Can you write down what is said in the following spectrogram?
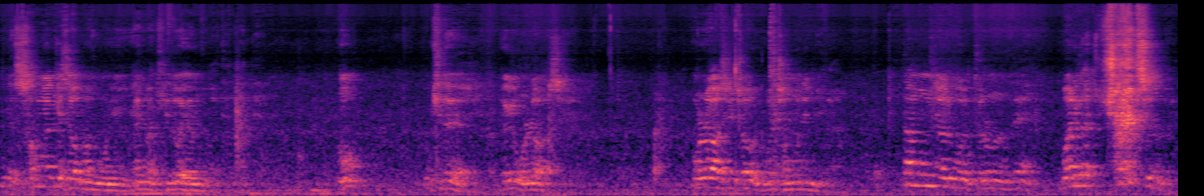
근데 성령께서 뭐 뭐니 얼마 기도해야 하는 것 같아. 어? 기도해야지. 여기 올라왔어요. 올라와서 저 우리 전문입니다. 땀 열고 들어오는데 머리가 쫙 쓰는 거예요.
